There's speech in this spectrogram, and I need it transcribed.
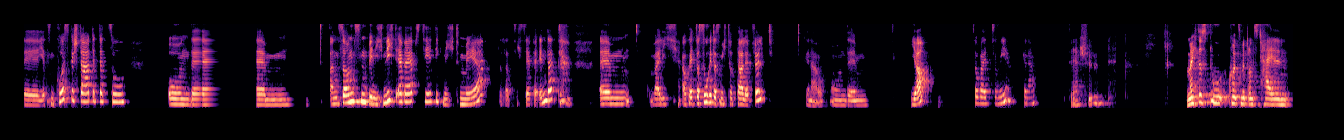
äh, jetzt einen Kurs gestartet dazu und äh, ähm, Ansonsten bin ich nicht erwerbstätig, nicht mehr. Das hat sich sehr verändert, ähm, weil ich auch etwas suche, das mich total erfüllt. Genau. Und ähm, ja, soweit zu mir. Genau. Sehr schön. Möchtest du kurz mit uns teilen,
